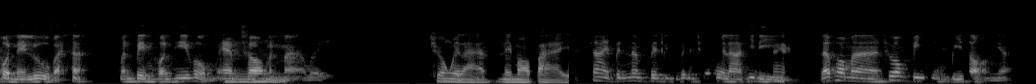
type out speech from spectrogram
คนในรูปอะมันเป็นคนที่ผมแอบชอบอืมมันมาเว้ยช่วงเวลาในมปลายใช่เป็นนั่นเป็นเป็นช่วงเวลาที่ดีใช่แล้วพอมาช่วงปีหนึ่งปีสองเนี่ย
